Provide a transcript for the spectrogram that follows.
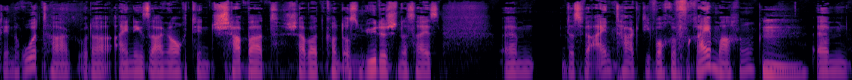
den Ruhetag oder einige sagen auch den Schabbat. Schabbat kommt aus dem mhm. Jüdischen, das heißt, ähm, dass wir einen Tag die Woche frei machen. Mhm. Ähm,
